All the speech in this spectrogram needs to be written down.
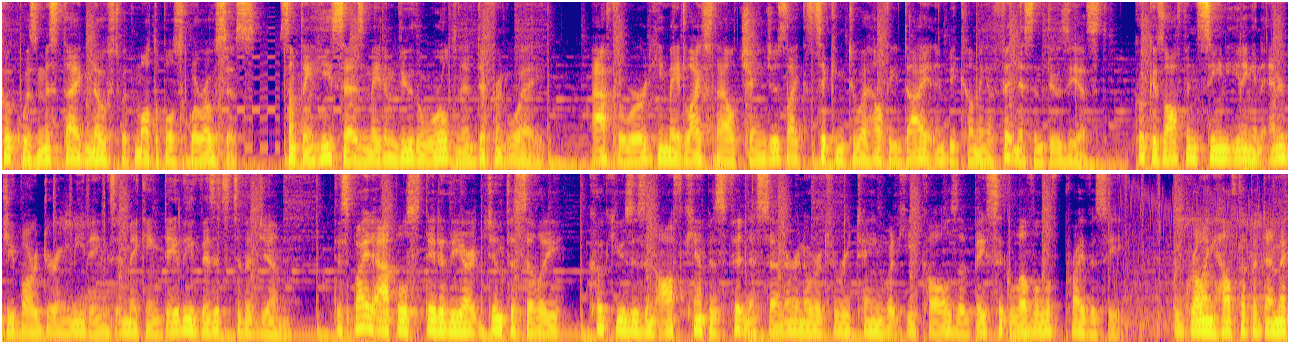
Cook was misdiagnosed with multiple sclerosis, something he says made him view the world in a different way. Afterward, he made lifestyle changes like sticking to a healthy diet and becoming a fitness enthusiast. Cook is often seen eating an energy bar during meetings and making daily visits to the gym. Despite Apple's state of the art gym facility, Cook uses an off campus fitness center in order to retain what he calls a basic level of privacy. The growing health epidemic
